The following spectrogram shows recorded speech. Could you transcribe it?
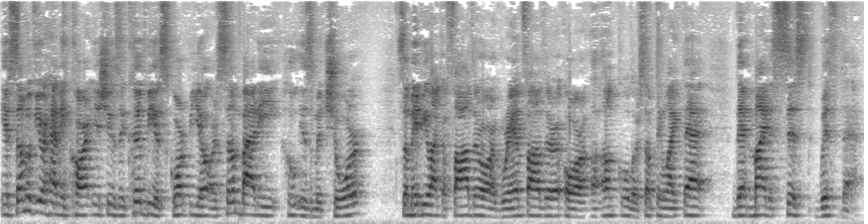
if some of you are having car issues, it could be a Scorpio or somebody who is mature. So maybe like a father or a grandfather or an uncle or something like that that might assist with that.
